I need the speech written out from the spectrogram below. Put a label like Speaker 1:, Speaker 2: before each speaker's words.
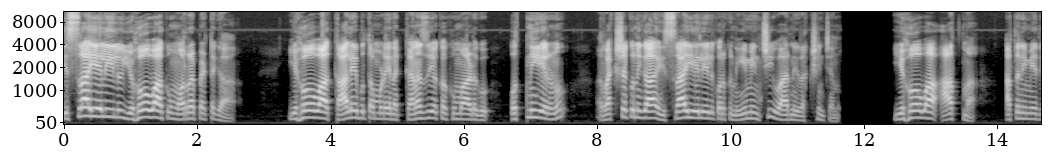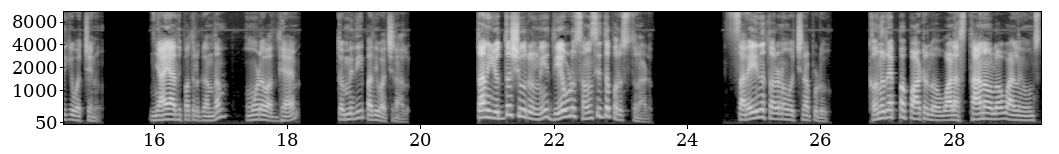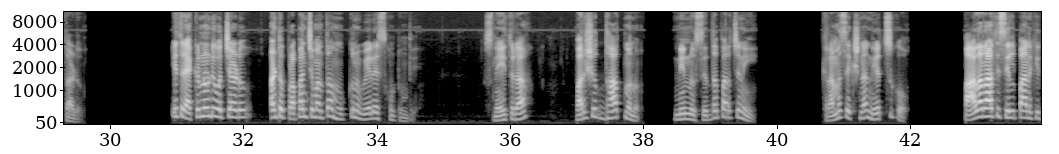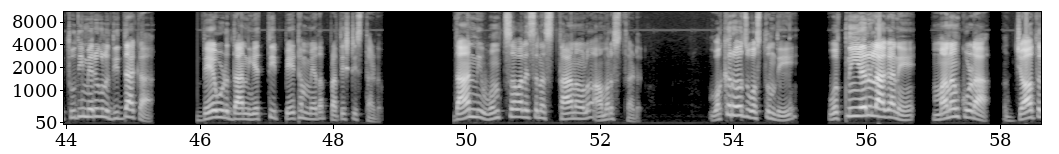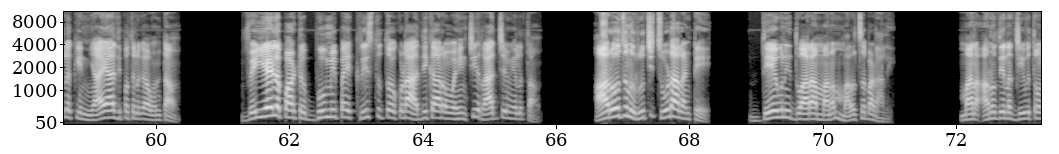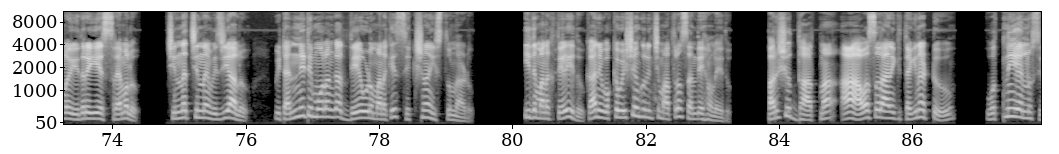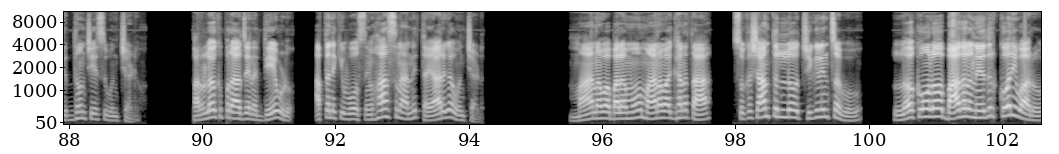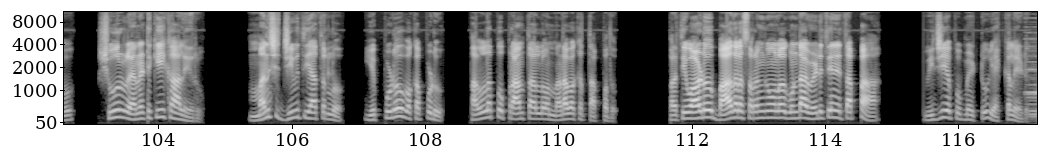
Speaker 1: ఇస్రాయేలీలు యహోవాకు మొర్రపెట్టగా యహోవా కాలేబు తమ్ముడైన కనజు యొక్క కుమారుడు ఒత్నీయేలును రక్షకునిగా ఇస్రాయేలీల కొరకు నియమించి వారిని రక్షించెను. యహోవా ఆత్మ అతని మీదికి వచ్చెను. న్యాయాధిపతుల గ్రంథం మూడవ అధ్యాయం తొమ్మిది పది వచనాలు. తన యుద్ధశూరుల్ని దేవుడు సంసిద్ధపరుస్తున్నాడు. సరైన తరుణం వచ్చినప్పుడు కనురెప్పపాటులో వాళ్ళ స్థానంలో వాళ్ళని ఉంచుతాడు. ఇతడు ఎక్కడి నుండి వచ్చాడు? అంటూ ప్రపంచమంతా ముక్కును వేలేసుకుంటుంది. స్నేహితుడా పరిశుద్ధాత్మను నిన్ను సిద్ధపరచని క్రమశిక్షణ నేర్చుకో. పాలరాతి శిల్పానికి తుది మెరుగులు దిద్దాక దేవుడు దాన్ని ఎత్తి పీఠం మీద ప్రతిష్ఠిస్తాడు. దాన్ని ఉంచవలసిన స్థానంలో అమరుస్తాడు. ఒకరోజు వస్తుంది ఒత్నీయేలులాగానే మనం కూడా జాతులకి న్యాయాధిపతులుగా ఉంటాం. వెయ్యేళ్ళపాటు భూమిపై క్రీస్తుతో కూడా అధికారం వహించి రాజ్యం ఏలుతాం. ఆ రోజును రుచి చూడాలంటే దేవుని ద్వారా మనం మలచబడాలి. మన అనుదిన జీవితంలో ఎదురయ్యే శ్రమలు చిన్న చిన్న విజయాలు వీటన్నిటి మూలంగా దేవుడు మనకి శిక్షణ ఇస్తున్నాడు. ఇది మనకు తెలియదు కాని ఒక్క విషయం గురించి మాత్రం సందేహం లేదు. పరిశుద్ధాత్మ ఆ అవసరానికి తగినట్టు ఒత్నీయేల్ను సిద్ధం చేసి ఉంచాడు. పరలోకపు రాజైన దేవుడు అతనికి ఓ సింహాసనాన్ని తయారుగా ఉంచాడు. మానవ బలము మానవ ఘనత సుఖశాంతుల్లో చిగురించవు. లోకంలో బాధలను ఎదుర్కోనివారు శూరులెన్నటికీ కాలేరు. మనిషి జీవితయాత్రలో ఎప్పుడో ఒకప్పుడు పల్లపు ప్రాంతాల్లో నడవక తప్పదు. ప్రతివాడూ బాధల సొరంగంలో గుండా వెళితేనే తప్ప విజయపు మెట్టు ఎక్కలేడు.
